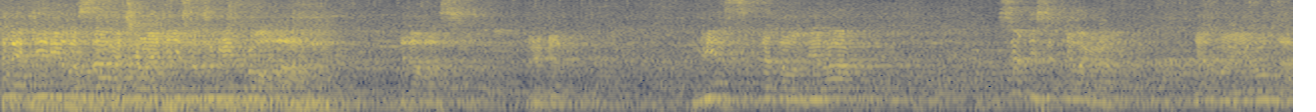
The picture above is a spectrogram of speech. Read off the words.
для Кирилла Сарычева и Дениса Цыбренкова. Для вас, ребят. Вес этого пера 70 килограмм. Я думаю, ерунда.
